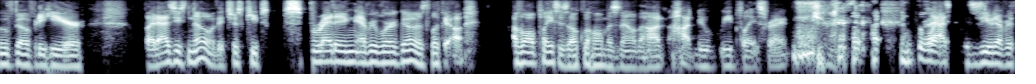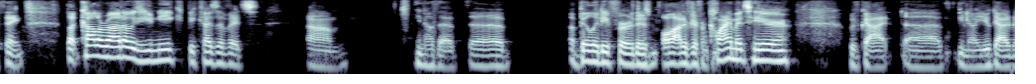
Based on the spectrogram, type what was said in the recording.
moved over to here. But as you know, it just keeps spreading everywhere it goes. Look at of all places, Oklahoma is now the hot hot new weed place, right? the last place you would ever think. But Colorado is unique because of its, um, you know, the the ability for there's a lot of different climates here. We've got, uh, you know, you've got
